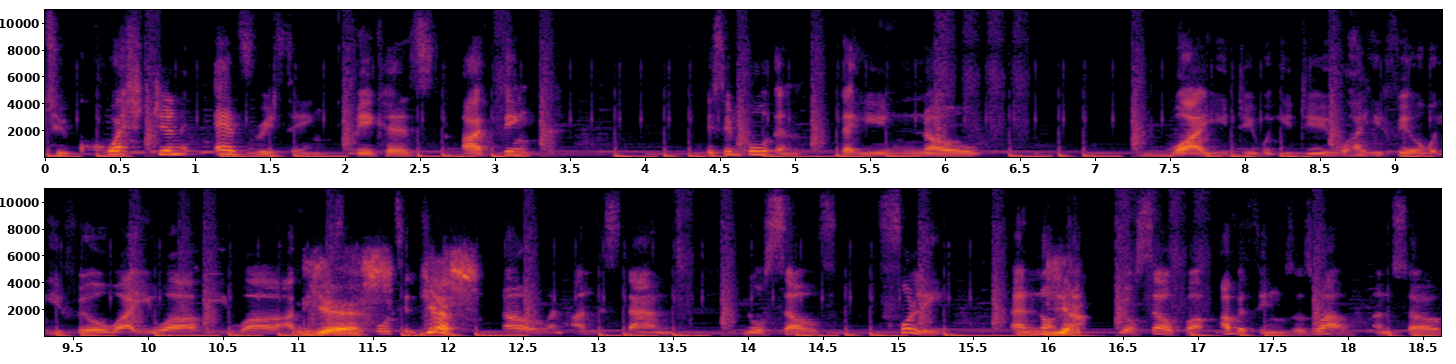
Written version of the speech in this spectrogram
to question everything because I think it's important that you know why you do what you do, why you feel what you feel, why you are who you are. yes. yes. know and understand yourself fully, and not yeah. yourself but other things as well. And so,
